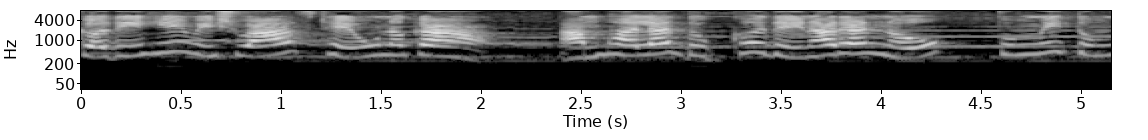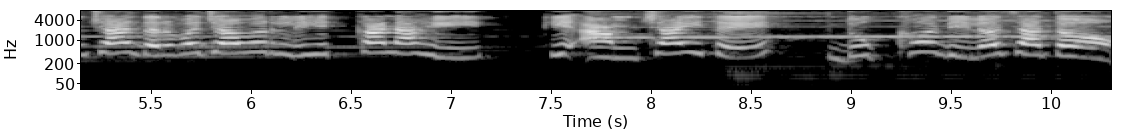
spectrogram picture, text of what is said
कधीही विश्वास ठेवू नका. आम्हाला दुःख देणाऱ्यांनो तुम्ही तुमच्या दरवाजावर लिहित का नाही की आमच्या इथे दुःख दिलं जातं?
